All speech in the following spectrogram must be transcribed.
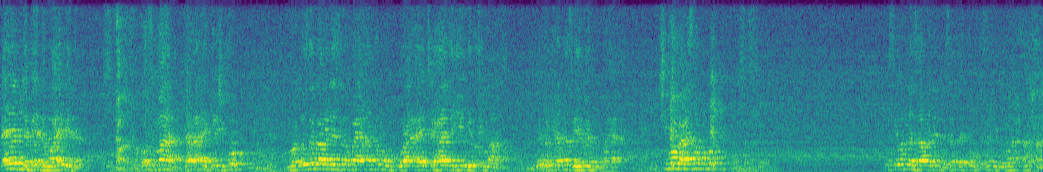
ɗayan da bai da waye bai nan Usman manzo sallallahu alaihi wasallam bayan an gama mubaya ya hadihi li Usman. Ya ɗauki hannun sa ya mai shi ma ba ya samu ba. Sai wannan zamanin da kan ka sani kuma an an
